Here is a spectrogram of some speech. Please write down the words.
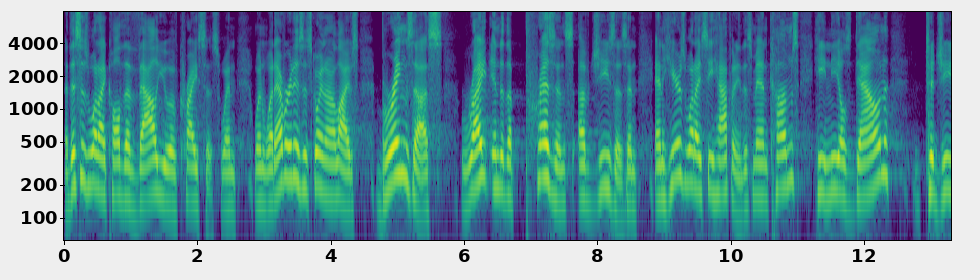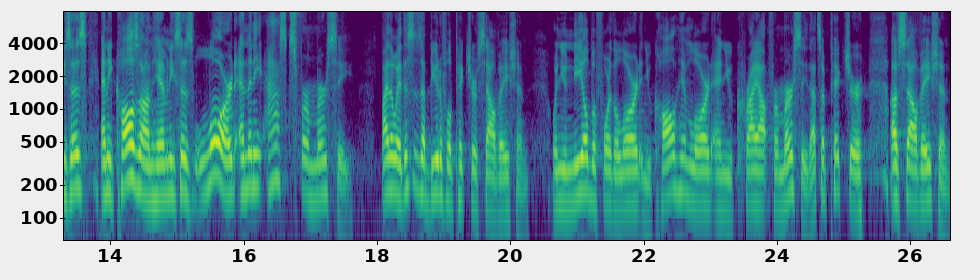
This is what I call the value of crisis. When, when whatever it is that's going on in our lives brings us right into the presence of Jesus. And, and here's what I see happening this man comes, he kneels down to Jesus, and he calls on him, and he says, Lord, and then he asks for mercy. By the way, this is a beautiful picture of salvation. When you kneel before the Lord and you call him Lord and you cry out for mercy, that's a picture of salvation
